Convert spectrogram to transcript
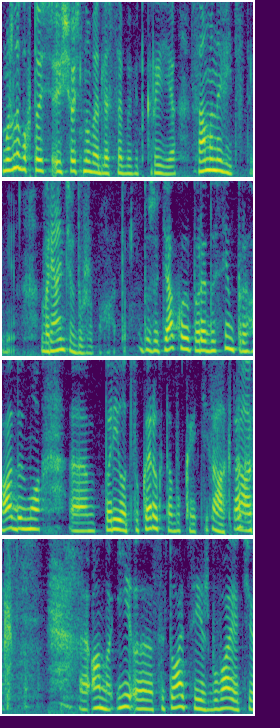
Можливо, хтось щось нове для себе відкриє саме на відстані. Варіантів дуже багато. Дуже дякую. Передусім пригадуємо е, період цукерок та букетів. Так, так. Е, Анно, і е, ситуації ж бувають е,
